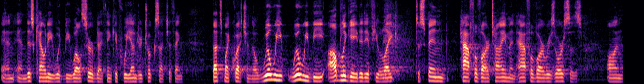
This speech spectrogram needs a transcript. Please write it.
And, and this county would be well served, I think, if we undertook such a thing. That's my question, though. Will we, will we be obligated, if you like, to spend half of our time and half of our resources on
